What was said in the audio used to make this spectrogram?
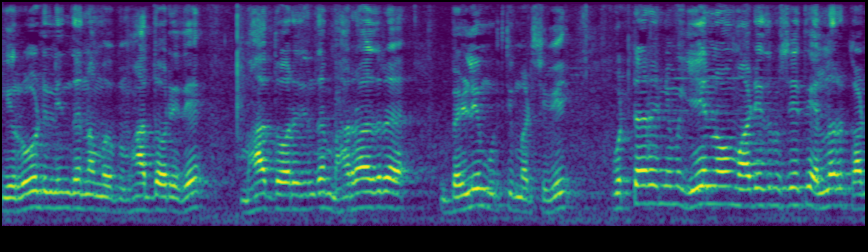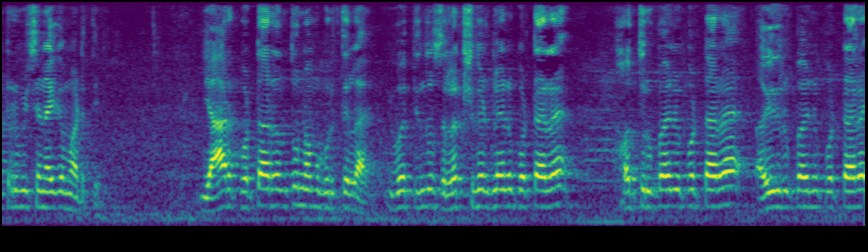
ಈ ರೋಡಿನಿಂದ ನಮ್ಮ ಮಹಾದ್ವಾರ ಇದೆ ಮಹಾದ್ವಾರದಿಂದ ಮಹಾರಾಜರ ಬೆಳ್ಳಿ ಮೂರ್ತಿ ಮಾಡಿಸಿವಿ. ಒಟ್ಟಾರೆ ನಿಮಗೆ ಏನು ಮಾಡಿದ್ರು ಸಹಿತ ಎಲ್ಲರೂ ಕಾಂಟ್ರಿಬ್ಯೂಷನ್ ಆಗಿ ಮಾಡ್ತೀವಿ. ಯಾರು ಕೊಟ್ಟಾರಂತೂ ನಮ್ಗೆ ಗೊತ್ತಿಲ್ಲ ಇವತ್ತಿನ ದಿವಸ ಲಕ್ಷ ಗಂಟ್ಲೆನೂ ಕೊಟ್ಟಾರೆ, ಹತ್ತು ರೂಪಾಯಿನೂ ಕೊಟ್ಟಾರೆ, ಐದು ರೂಪಾಯಿನೂ ಕೊಟ್ಟಾರೆ,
